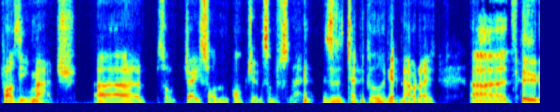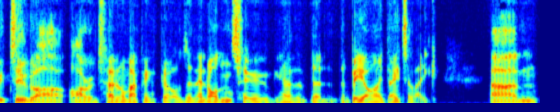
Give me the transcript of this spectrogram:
fuzzy match uh, sort of JSON objects. this is a technical to get nowadays uh, to to our, our internal mapping fields and then onto you know the, the, the BI data lake. Um,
